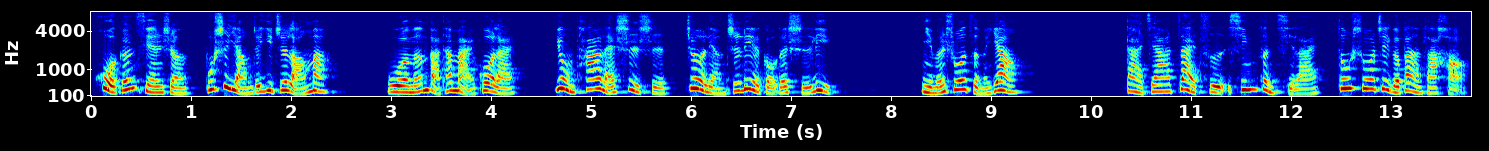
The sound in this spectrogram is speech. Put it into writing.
霍根先生不是养着一只狼吗？我们把它买过来，用它来试试这两只猎狗的实力。你们说怎么样？”大家再次兴奋起来，都说这个办法好。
